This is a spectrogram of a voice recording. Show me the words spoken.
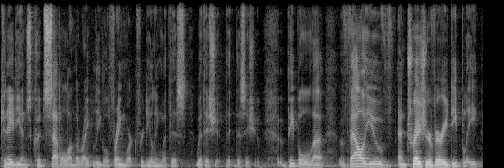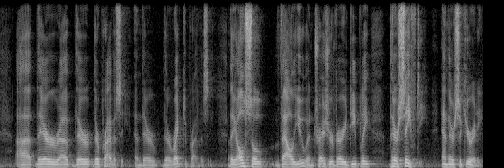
Canadians could settle on the right legal framework for dealing with this with issue th- this issue. People uh, value and treasure very deeply uh, their uh, their their privacy and their their right to privacy. They also value and treasure very deeply their safety and their security.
